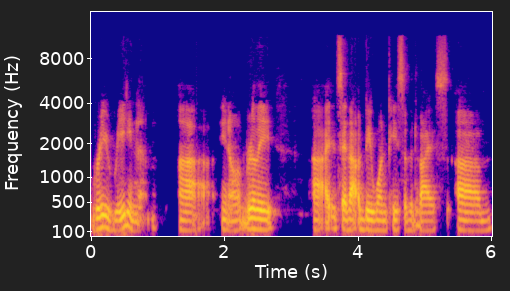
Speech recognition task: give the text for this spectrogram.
rereading them. Uh, you know, really, uh, I'd say that would be one piece of advice. Um,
